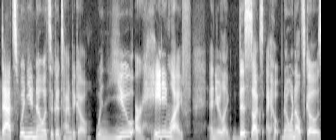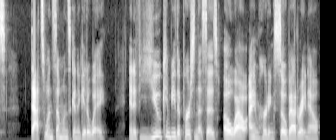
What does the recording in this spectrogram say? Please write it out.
That's when you know it's a good time to go. When you are hating life and you're like, this sucks. I hope no one else goes. That's when someone's going to get away. And if you can be the person that says, oh, wow, I am hurting so bad right now,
